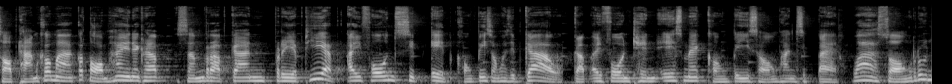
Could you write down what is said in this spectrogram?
สอบถามเข้ามาก็ตอบให้นะครับสำหรับการเปรียบเทียบ iPhone 11 ของปี 2019 กับ iPhone 10s Max ของปี 2018 ว่า 2 รุ่น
